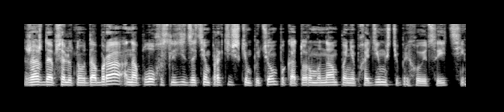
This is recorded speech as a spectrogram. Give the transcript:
Жаждая абсолютного добра, она плохо следит за тем практическим путем, по которому нам по необходимости приходится идти.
